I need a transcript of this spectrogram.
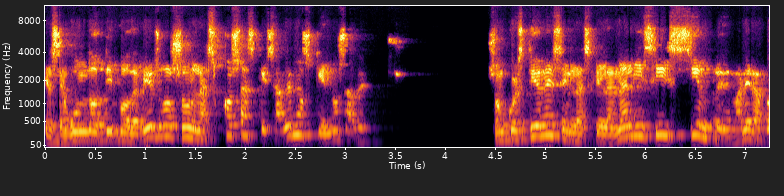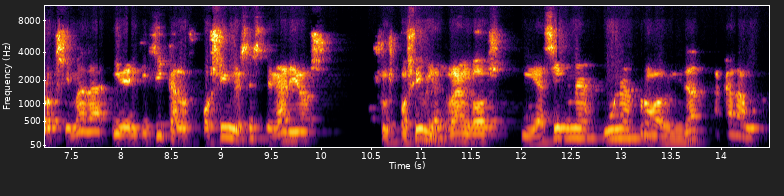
El segundo tipo de riesgo son las cosas que sabemos que no sabemos. Son cuestiones en las que el análisis, siempre de manera aproximada, identifica los posibles escenarios, sus posibles rangos y asigna una probabilidad a cada uno.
